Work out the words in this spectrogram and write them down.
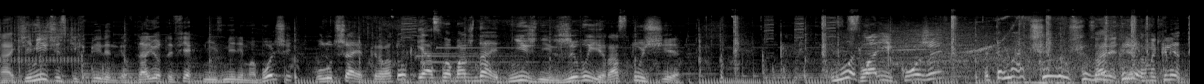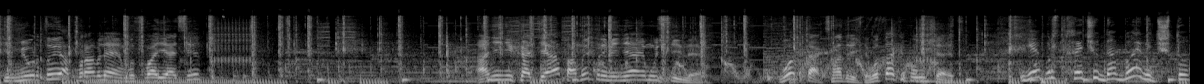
а, химических пилингов дает эффект неизмеримо больший, улучшает кровоток и освобождает нижние живые растущие Вот, слои кожи. это мы отшелушиваем Смотрите, клетки. это мы клетки мертвые отправляем в освояси. Они не хотят, а мы применяем усилия. Вот так, смотрите, вот так и получается. Я просто хочу добавить, что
